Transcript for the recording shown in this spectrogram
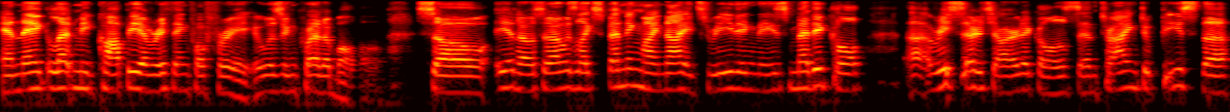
and they let me copy everything for free. It was incredible. So, you know, so I was like spending my nights reading these medical uh, research articles and trying to piece the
